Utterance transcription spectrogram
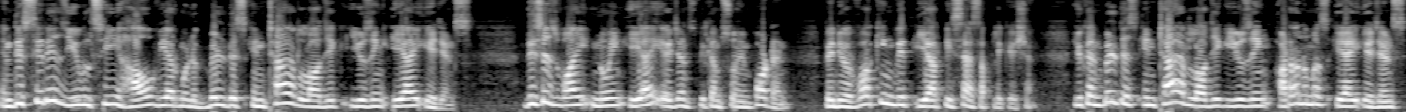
In this series, you will see how we are going to build this entire logic using AI agents. This is why knowing AI agents becomes so important when you're working with ERP SaaS application. You can build this entire logic using autonomous AI agents,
